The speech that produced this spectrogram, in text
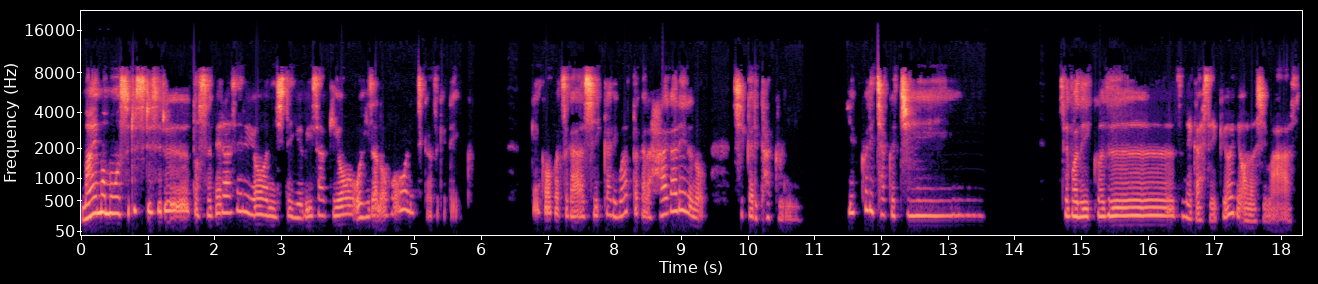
前ももをスルスルスルーと滑らせるようにして指先をお膝の方に近づけていく。肩甲骨がしっかりマットから剥がれるの、しっかり確認。ゆっくり着地。背骨一個ずつ寝かしていくように下ろします。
